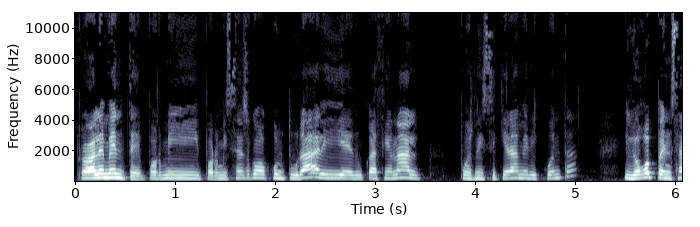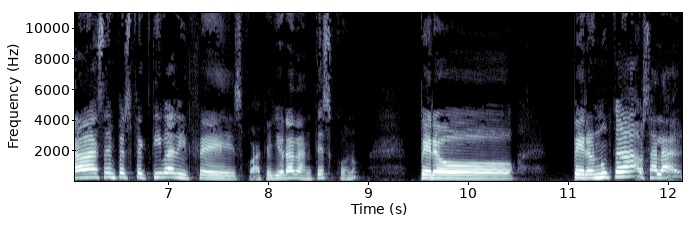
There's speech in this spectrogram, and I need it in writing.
probablemente por mi, por mi sesgo cultural y educacional, pues ni siquiera me di cuenta. Y luego pensadas en perspectiva dices, aquello era dantesco, ¿no? Pero, pero nunca, o sea,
